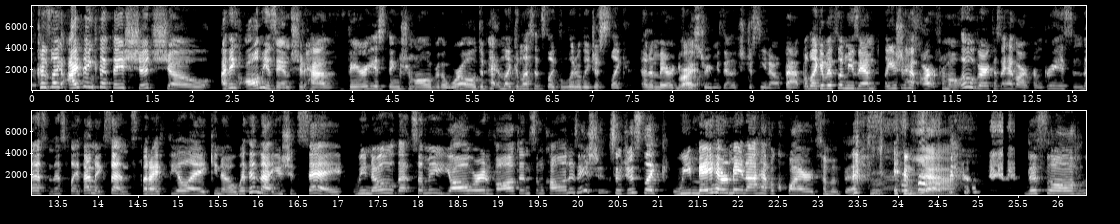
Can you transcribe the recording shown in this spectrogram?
because like I think that they should show. I think all museums should have various things from all over the world depend like unless it's like literally just like an American right. history museum, it's just you know that. But like if it's a museum, like you should have art from all over because they have art from Greece and this and this place. That makes sense. But I feel like you know within that you should say we know that some of y'all were involved in some colonization. So just like we may or may not have acquired some of this. In yeah. this little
